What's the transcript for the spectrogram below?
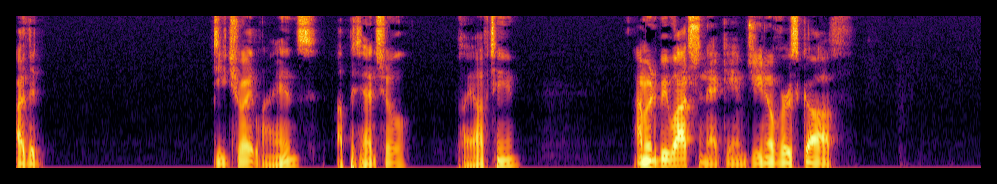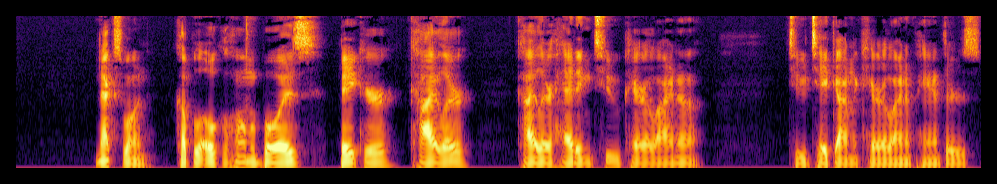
Are the Detroit Lions a potential playoff team? I'm going to be watching that game. Geno versus Goff. Next one, couple of Oklahoma boys, Baker, Kyler. Kyler heading to Carolina to take on the Carolina Panthers.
